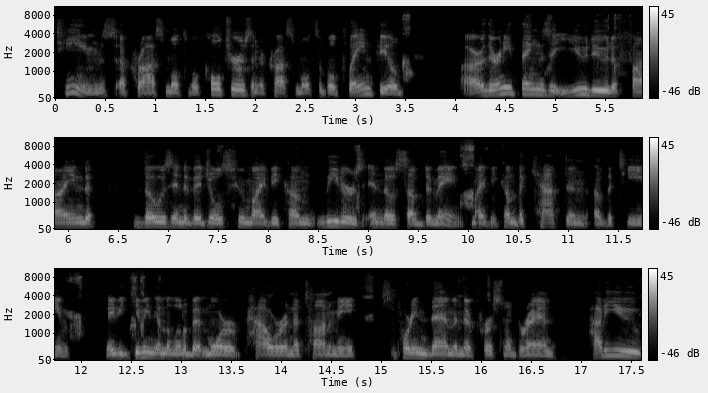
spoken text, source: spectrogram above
teams across multiple cultures and across multiple playing fields, are there any things that you do to find those individuals who might become leaders in those subdomains, might become the captain of the team, maybe giving them a little bit more power and autonomy, supporting them and their personal brand? How do you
